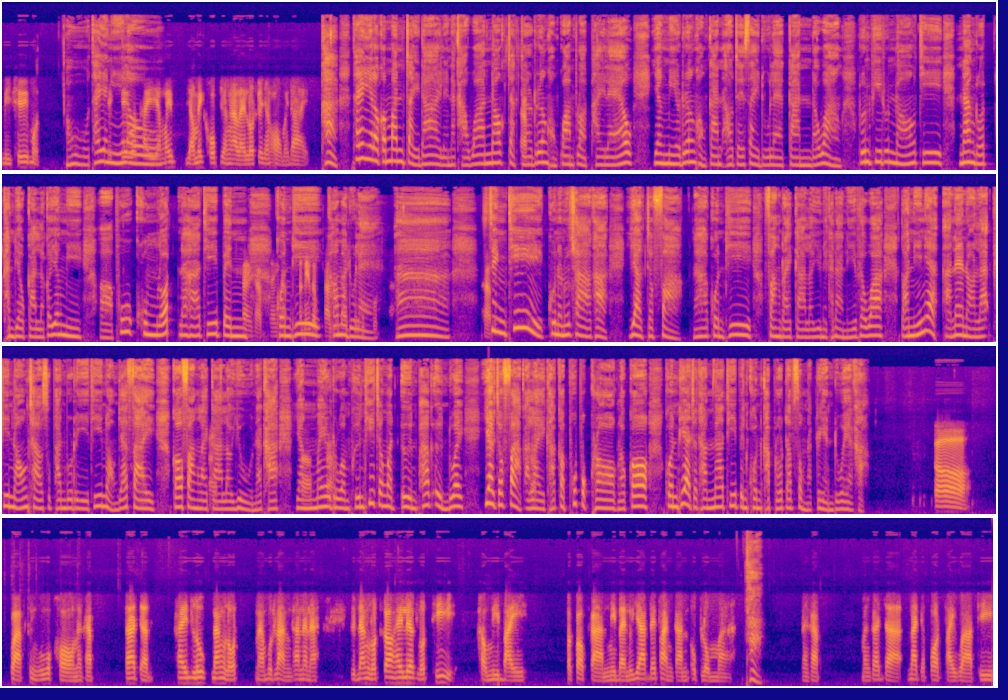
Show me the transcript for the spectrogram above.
มีชื่อหมด โอ้ถ้าอย่างนี้ช็คชื่เราว่าใครยังไม่ยังไม่ครบยังอะไรรถก็ยังออกไม่ได้ ค่ะ ถ้าอย่างนี้เราก็มั่นใจได้เลยนะคะ ว่านอกจากจะเรื่องของความปลอดภัยแล้ว ยังมีเรื่องของการเอาใจใส่ดูแลกันระหว่าง รุ่นพี่รุ่นน้องที่นั่งรถคันเดียวกัน แล้วก็ยังมีเอ่อผู้คุมรถนะคะ ที่เป็นใช่ครับใช่รับคนที่อัสำคัญเข้ามาดูแลอ่าครับ สิ่งที่คุณอนุชาค่ะ อยากจะฝากนะคะคนที่ฟังรายการเราอยู่ในขณะนี้ เพราะว่าตอนนี้เนี่ยอะแน่นอนละพี่น้องชาวสุพรรณบุรีที่หนองยาไซก็ฟังรายการเราอยู่นะคะ ยังไม่รวมพื้นที่จังหวัดอื่น ภาคอื่นด้วย อยากจะฝากอะไรคะกับผู้ปกครองแล้วก็คนที่อาจจะทำหน้าที่เป็นคนขับรถรับส่งนักเรียนด้วยอะค่ะ ก็ฝากถึงผู้ปกครองนะครับ ถ้าจะให้ลูกนั่งรถนะบุตรหลานท่านนะนะคือนั่งรถก็ให้เลือกรถที่ เขามีใบประกอบการมีใบอนุญาตได้ผ่านการอบรมมาค่ะนะครับ มันก็จะน่าจะปลอดภัยกว่าที่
